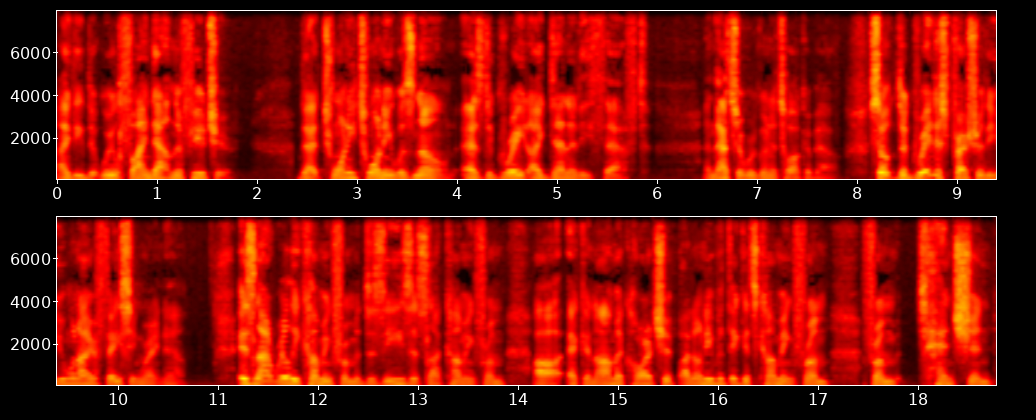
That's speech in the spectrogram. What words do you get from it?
I think that we'll find out in the future that 2020 was known as the great identity theft. And that's what we're going to talk about. So, the greatest pressure that you and I are facing right now is not really coming from a disease. It's not coming from uh, economic hardship. I don't even think it's coming from, from tension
